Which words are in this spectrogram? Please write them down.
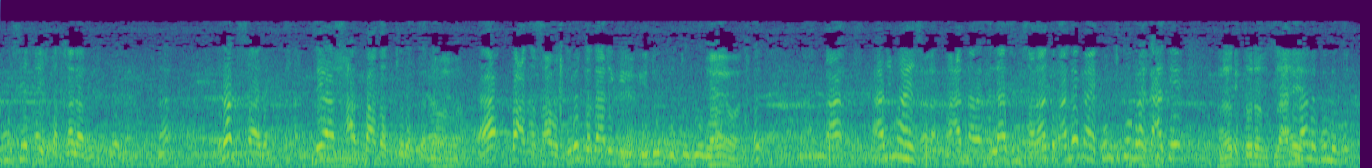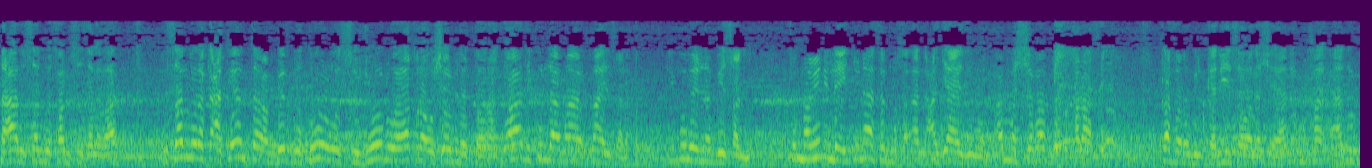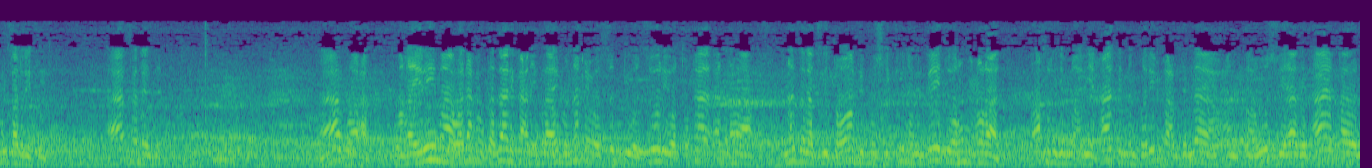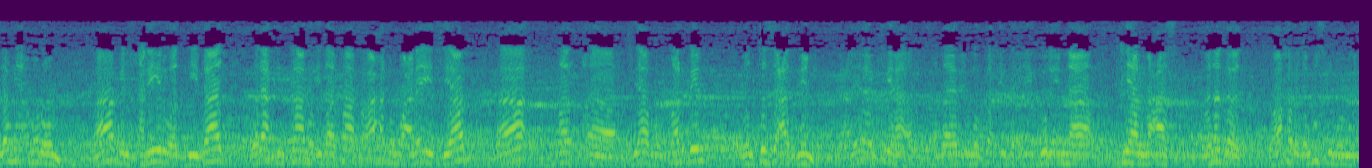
موسيقى إيش دخلها رقص هذا زي أصحاب بعض الطرق كذلك؟ ها؟ بعض أصحاب الطرق كذلك يدقوا طقوق أيوه. هذه ما هي صلاة. مع أن لازم صلاتهم أقل ما يكون تكون ركعتين. الطرق يعني صحيح. ما نقول تعالوا صلوا خمس صلوات. يصلوا ركعتين تمام بالركوع والسجود ويقرأوا شيء من التوراة. وهذه كلها ما ما هي صلاة. يقولوا إنه بيصلوا ثم مين اللي يجي ناس المخ... العجائز أما الشباب دول خلاص كفروا بالكنيسة ولا شيء هذا. هذول مخرفين. ها فنزل. وغيرهما. ونحو كذلك عن إبراهيم النخعي والسدي والزوري وقتال أنها نزلت في طواف المشركين بالبيت وهم عراة. وأخرج ابن أبي حاتم من طريق عبد الله عن طاووس في هذه الآية قال لم يأمرهم بالحرير والديباج ولكن كانوا إذا طاف أحدهم وعليه ثياب ثياب غرب وانتزعت منه. يعني فيها يقول انها فيها المعاصي. ونزلت وأخرج مسلم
